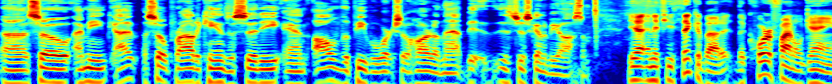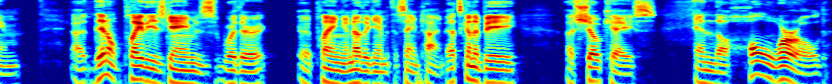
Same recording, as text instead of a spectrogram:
Uh, so, I mean, I'm so proud of Kansas City and all of the people who work so hard on that. It's just going to be awesome. Yeah, and if you think about it, the quarterfinal game, uh, they don't play these games where they're uh, playing another game at the same time. That's going to be a showcase, and the whole world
